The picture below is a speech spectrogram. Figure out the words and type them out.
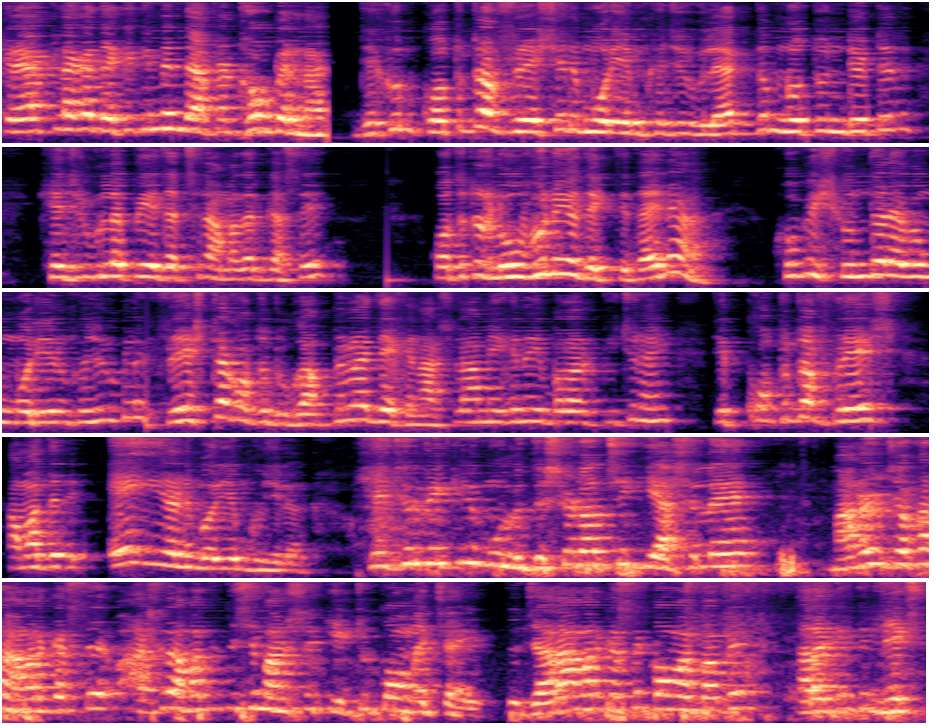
ক্র্যাফট লেখা দেখে কিনবেন আপনার ঠকবেন না। দেখুন কতটা ফ্রেশের মরিয়াম খেজুরগুলো, একদম নতুন ডেটের খেজুরগুলো পেয়ে যাচ্ছেন আমাদের কাছে। কতটা লোভনীয় দেখতে, তাই না? খুবই সুন্দর এবং মরিয়াম খেজুরগুলো ফ্রেশটা কতটুকু? আপনারা দেখেন। আসলে আমি এখানে বলার কিছু নাই যে কতটা ফ্রেশ আমাদের এই ইরানি মরিয়াম খেজুর খেজুর বিক্রির মূল উদ্দেশ্যটা হচ্ছে কি? আসলে মানুষ যখন আমার কাছে, আসলে আমাদের দেশে মানুষের কি একটু কমে চাই তো যারা আমার কাছে কমে পাবে, তারা কিন্তু নেক্সট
